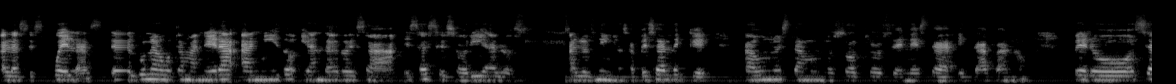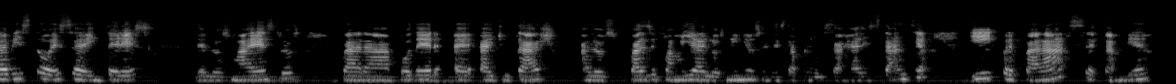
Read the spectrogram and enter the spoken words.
a las escuelas, de alguna u otra manera han ido y han dado esa, esa asesoría a los, a los niños, a pesar de que aún no estamos nosotros en esta etapa, ¿no? Pero se ha visto ese interés de los maestros para poder eh, ayudar a los padres de familia y los niños en este aprendizaje a distancia y prepararse también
